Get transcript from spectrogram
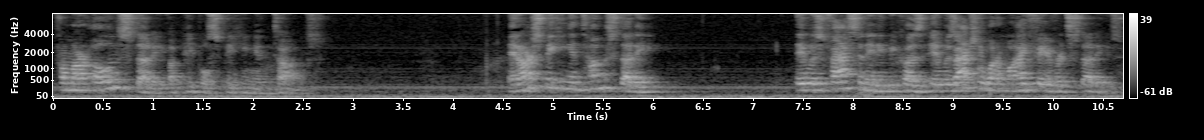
from our own study of people speaking in tongues. In our speaking in tongues study, it was fascinating because it was actually one of my favorite studies.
